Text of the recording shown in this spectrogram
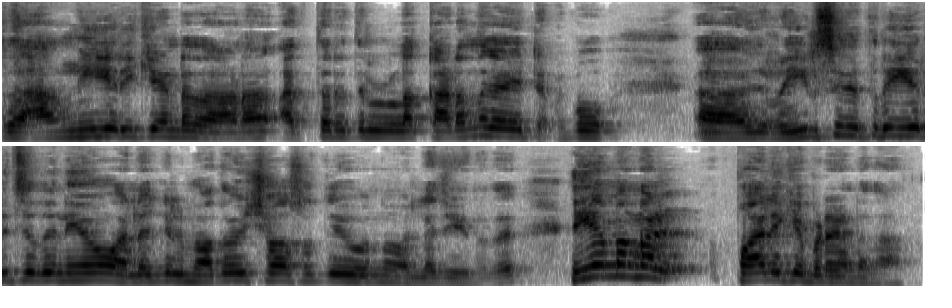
അത് അംഗീകരിക്കേണ്ടതാണ്. അത്തരത്തിലുള്ള കടന്നുകയറ്റം. ഇപ്പോൾ റീൽസ് ചിത്രീകരിച്ചതിനെയോ അല്ലെങ്കിൽ മതവിശ്വാസത്തെയോ ഒന്നും അല്ല ചെയ്യുന്നത്. നിയമങ്ങൾ പാലിക്കപ്പെടേണ്ടതാണ്.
